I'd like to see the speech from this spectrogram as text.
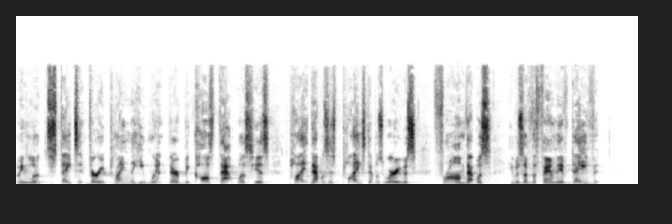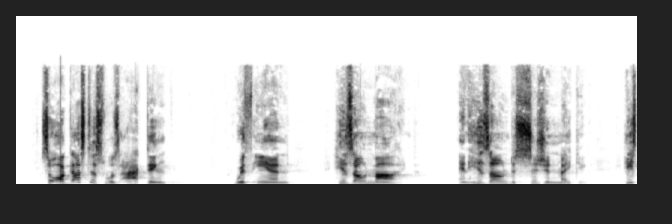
I mean, Luke states it very plainly. He went there because that was his place. That was his place. That was where he was from. That was he was of the family of David. So Augustus was acting within his own mind and his own decision making. He's,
